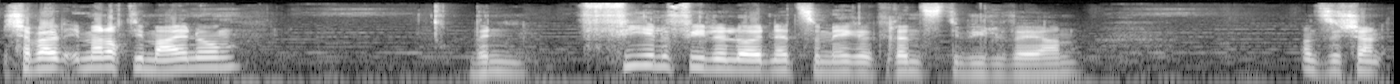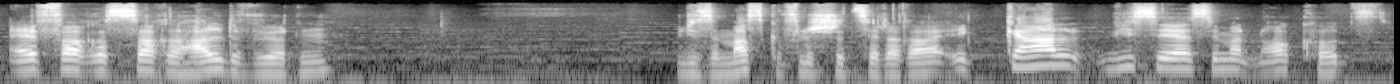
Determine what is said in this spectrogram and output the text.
Ich habe halt immer noch die Meinung, wenn viele, viele Leute nicht so mega grenzdebil wären und sich an einfache Sache halten würden, wie diese Maskepflicht etc., egal wie sehr es jemanden auch kotzt,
